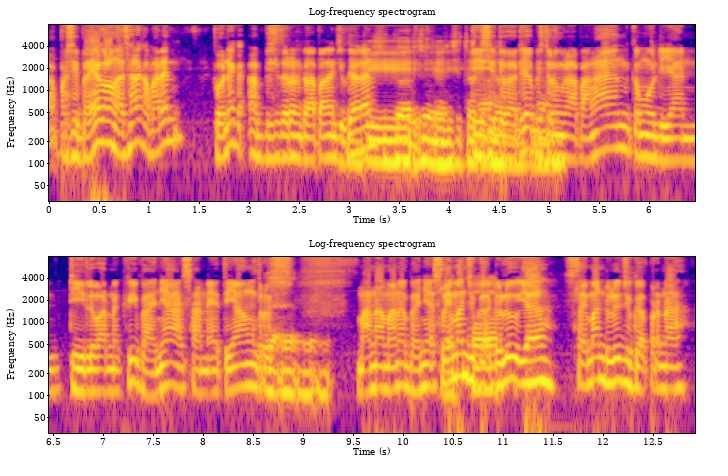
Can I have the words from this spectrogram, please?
Eh, Persibaya kalau nggak salah kemarin bonek habis turun ke lapangan juga kan? Di, situ. di sidoarjo. Habis turun ke lapangan kemudian di luar negeri banyak San Etiang terus iya, iya, iya. mana-mana banyak. Sleman juga dulu ya Sleman dulu juga pernah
